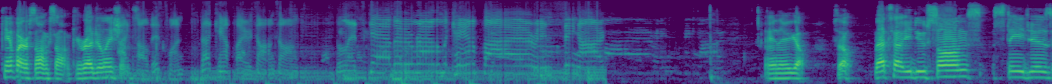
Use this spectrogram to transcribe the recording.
Campfire Song Song. Congratulations. I call this one the Campfire Song Song. Let's gather around the campfire and sing our... And there you go. So, that's how you do songs, stages,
